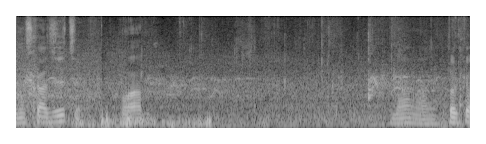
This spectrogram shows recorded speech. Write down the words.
Ну сходите, ладно. Давай. Только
